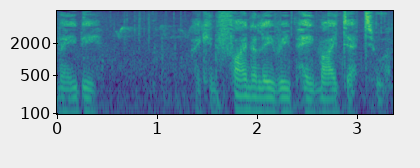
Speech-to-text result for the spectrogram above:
Maybe I can finally repay my debt to him.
